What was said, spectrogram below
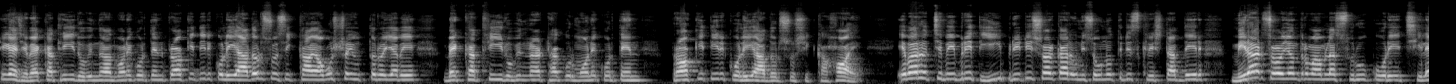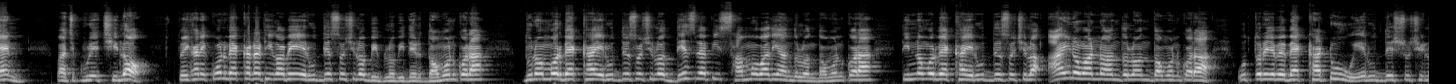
ঠিক আছে, ব্যাখ্যা থ্রি রবীন্দ্রনাথ মনে করতেন প্রকৃতির কোলেই আদর্শ শিক্ষা হয় অবশ্যই উত্তর হয়ে যাবে। ব্যাখ্যা থ্রি রবীন্দ্রনাথ ঠাকুর মনে করতেন প্রকৃতির কোলেই আদর্শ শিক্ষা হয়। এবার হচ্ছে বিবৃতি, ব্রিটিশ সরকার উনিশশো উনত্রিশ খ্রিস্টাব্দের মিরাট ষড়যন্ত্র মামলা শুরু করেছিলেন বা করেছিল তো এখানে কোন ব্যাখ্যাটা ঠিক হবে? এর উদ্দেশ্য ছিল বিপ্লবীদের দমন করা। দু নম্বর ব্যাখ্যা এর উদ্দেশ্য ছিল দেশব্যাপী সাম্যবাদী আন্দোলন দমন করা। তিন নম্বর ব্যাখ্যা এর উদ্দেশ্য ছিল আইন অমান্য আন্দোলন দমন করা। উত্তরে যাবে ব্যাখ্যা টু এর উদ্দেশ্য ছিল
